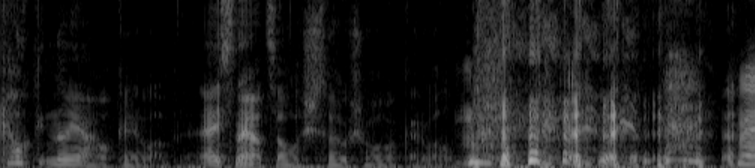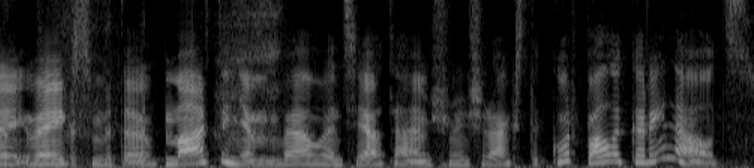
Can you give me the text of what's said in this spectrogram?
kaut, kā- nu jā, ok, labi. Es neatcelšu sev šovakar vēl. Vei, veiksmi tev. Mārtiņam vēl viens jautājums. Viņš raksta, kur palika Rinalds?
